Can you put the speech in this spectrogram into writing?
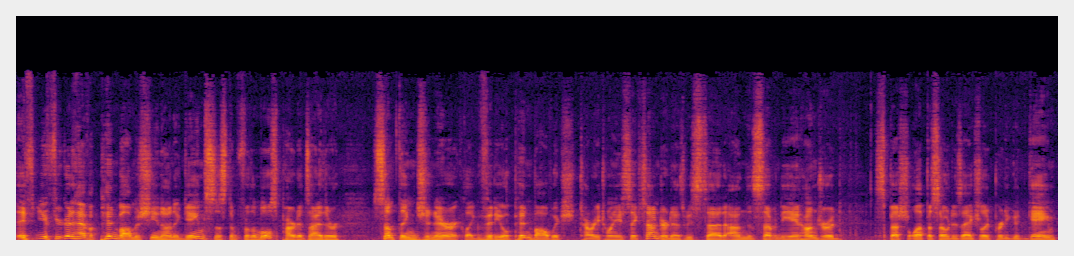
If, if you're going to have a pinball machine on a game system, for the most part, it's either something generic like video pinball, which Atari 2600, as we said on the 7800 special episode, is actually a pretty good game,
